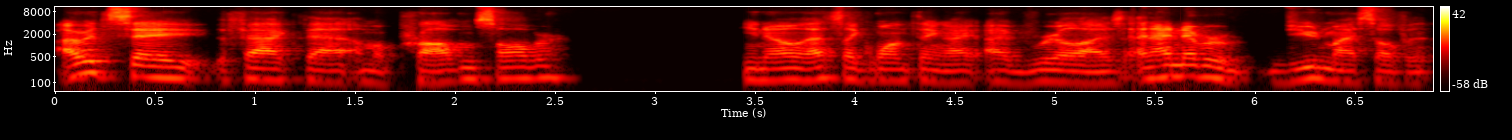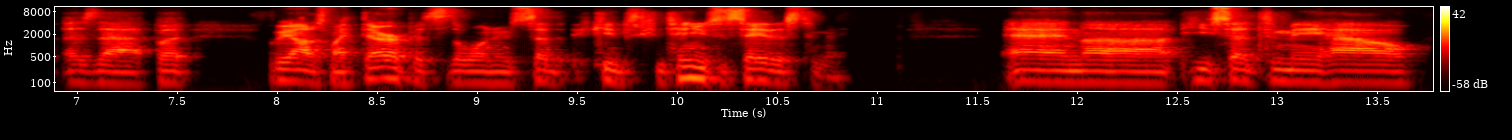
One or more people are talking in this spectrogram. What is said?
I would say the fact that I'm a problem solver. You know, that's like one thing I, I've realized, and I never viewed myself as that. But to be honest, my therapist is the one who said keeps continues to say this to me, and uh, he said to me how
